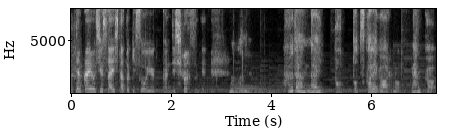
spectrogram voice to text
お茶会を主催した時そういう感じしますね。なんかね、普段ないどっと疲れがあるの。なんか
